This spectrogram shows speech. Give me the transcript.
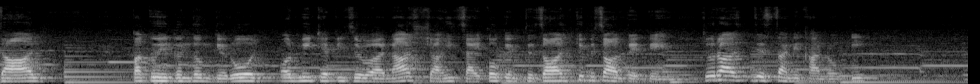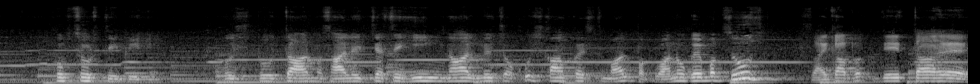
دال، پکوے گندم کے رول اور میٹھے پیسے ہوئے اناج شاہی ذائقوں کے امتزاج کی مثال دیتے ہیں جو راجستانی کھانوں کی خوبصورتی بھی ہے۔ خوشبودار مسالے جیسے ہینگ، نال مرچ اور خوش خام کا استعمال پکوانوں کے مخصوص ذائقہ دیتا ہے۔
